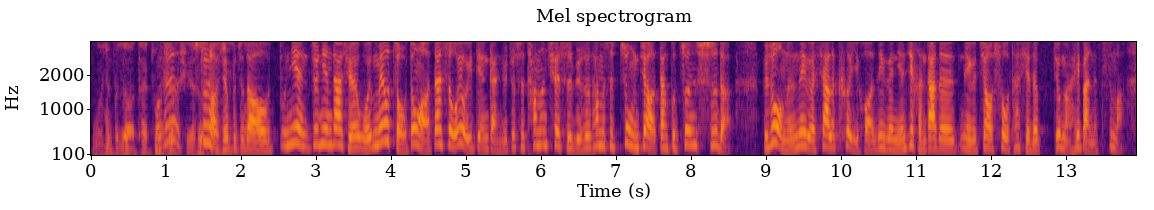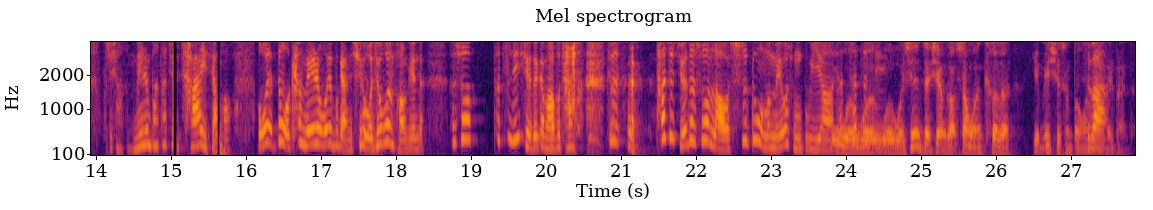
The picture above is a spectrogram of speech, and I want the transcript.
我就不知道在中小学是中小学不知道，都念就念大学，我没有走动啊，但是我有一点感觉，就是他们确实，比如说他们是重教但不尊师的。比如说我们那个下了课以后，那个年纪很大的那个教授，他写的就满黑板的字嘛，我就想没人帮他去擦一下哈。我也但我看没人，我也不敢去，我就问旁边的，他说他自己写的干嘛不擦？就是 他就觉得说老师跟我们没有什么不一样，对我我我我现在在香港上完课了，也没学生帮我擦黑板的，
